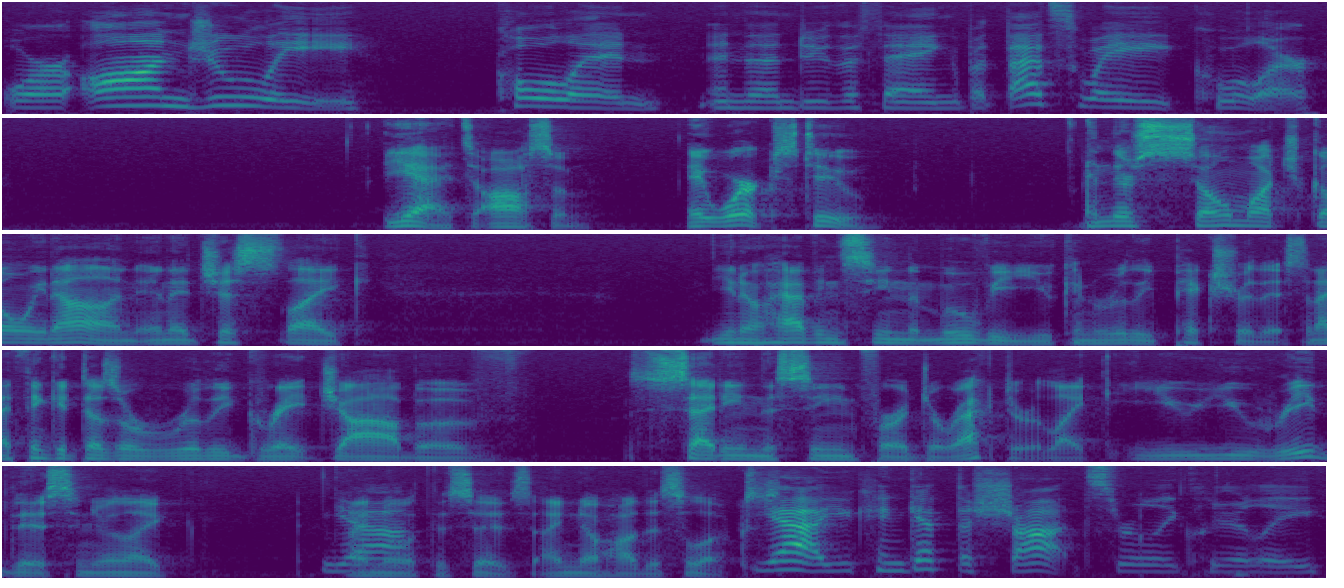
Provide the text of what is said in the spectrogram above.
Or on Julie colon and then do the thing. But that's way cooler. Yeah, it's awesome. It works too. And there's so much going on and it just like you know, having seen the movie, you can really picture this. And I think it does a really great job of setting the scene for a director. Like you you read this and you're like, I know what this is. I know how this looks. Yeah, you can get the shots really clearly.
